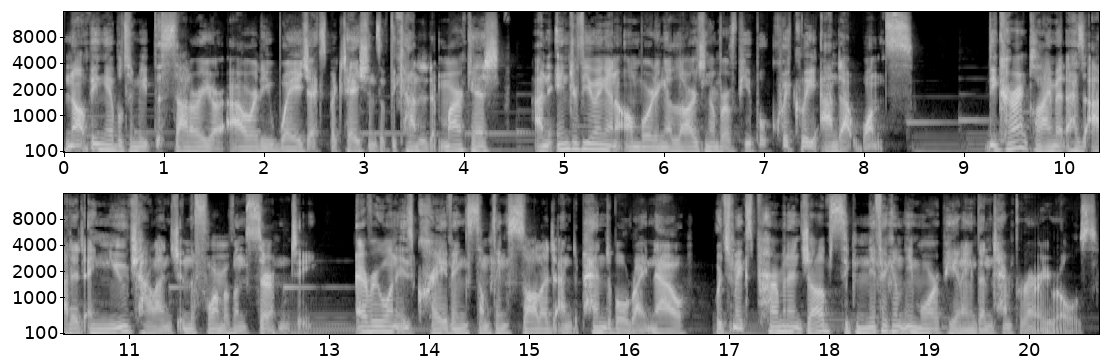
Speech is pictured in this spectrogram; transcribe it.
not being able to meet the salary or hourly wage expectations of the candidate market, and interviewing and onboarding a large number of people quickly and at once. The current climate has added a new challenge in the form of uncertainty. Everyone is craving something solid and dependable right now, which makes permanent jobs significantly more appealing than temporary roles.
